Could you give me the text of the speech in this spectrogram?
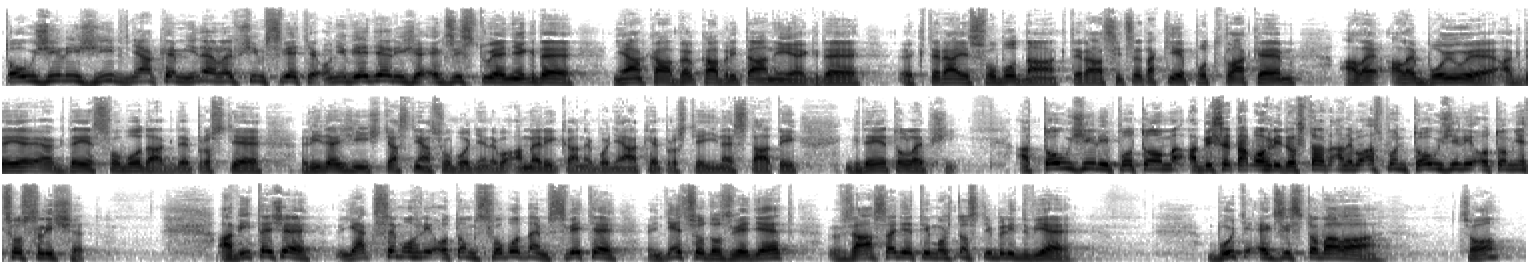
toužili žít v nějakém jiném lepším světě. Oni věděli, že existuje někde nějaká Velká Británie, kde, která je svobodná, která sice taky je pod tlakem, ale, ale bojuje a kde je, kde je svoboda, kde prostě lidé žijí šťastně a svobodně, nebo Amerika, nebo nějaké prostě jiné státy, kde je to lepší. A toužili potom, aby se tam mohli dostat, anebo aspoň toužili o tom něco slyšet. A víte, že jak se mohli o tom svobodném světě něco dozvědět, v zásadě ty možnosti byly dvě. Buď existovala, co?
